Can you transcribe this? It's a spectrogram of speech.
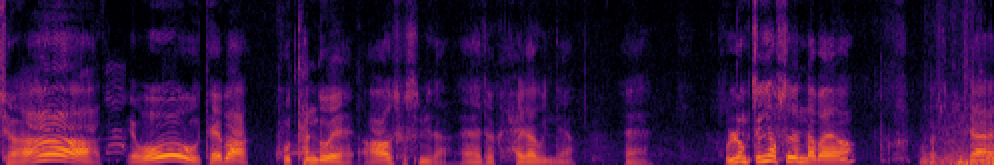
굿샷! 오, 대박! 고탄도에. 아우, 좋습니다. 예, 저잘 가고 있네요. 예. 울렁증이 없어졌나봐요. 자,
